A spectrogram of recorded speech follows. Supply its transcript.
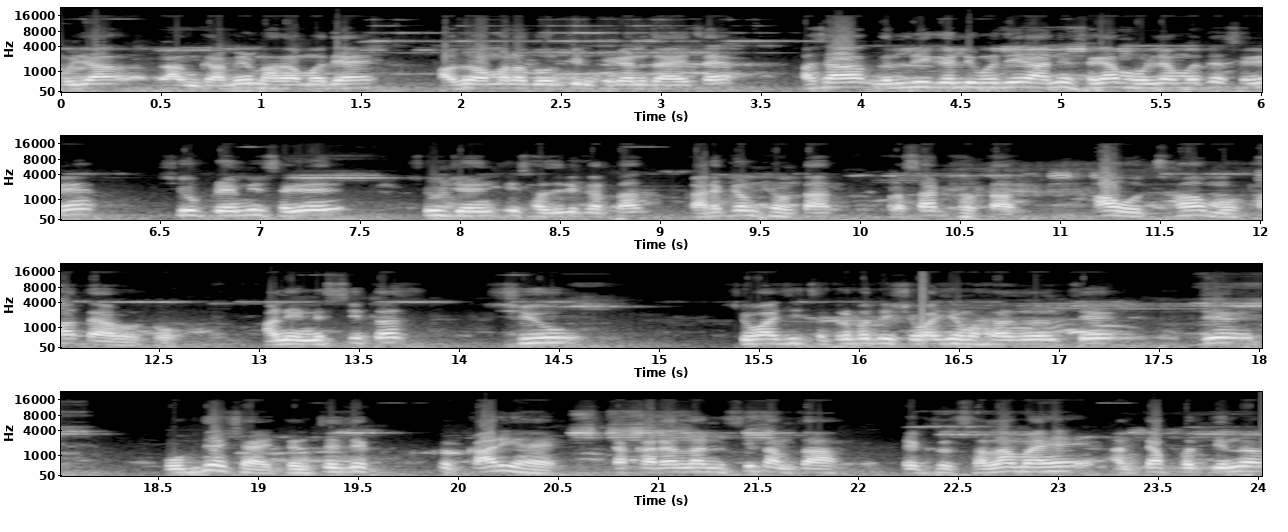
पूजा ग्राम ग्रामीण भागामध्ये आहे. अजून आम्हाला दोन तीन ठिकाणी जायचं आहे अशा गल्ली गल्लीमध्ये आणि सगळ्या मोहल्ल्यामध्ये सगळे शिवप्रेमी सगळे शिवजयंती साजरी करतात कार्यक्रम ठेवतात प्रसाद ठेवतात. हा उत्साह मोठा तयार होतो. आणि निश्चितच शिव शिवाजी छत्रपती शिवाजी महाराजांचे जे उपदेश आहे त्यांचे जे कार्य आहे त्या कार्याला निश्चित आमचा एक सलाम आहे. आणि त्या पद्धतीनं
